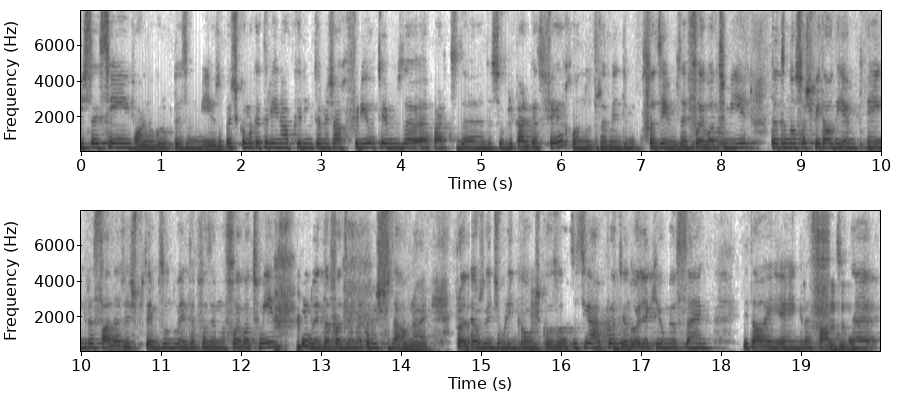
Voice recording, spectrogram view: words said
isto assim vai no grupo das anemias. Depois, como a Catarina há bocadinho também já referiu, temos a, a parte da, da, sobrecarga de ferro, onde o tratamento que fazemos é flebotomia. Portanto, o nosso hospital de é, é engraçado. Às vezes temos um doente a fazer uma flebotomia e um doente a fazer uma transfusão, não é? Pronto, é os doentes brincam uns com os outros assim, ah, pronto, eu dou-lhe aqui o meu sangue e tal, é, é engraçado.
